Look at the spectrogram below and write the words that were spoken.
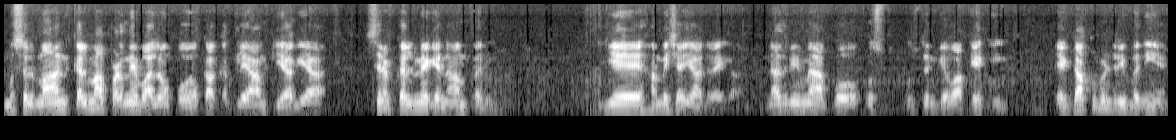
मुसलमान कलमा पढ़ने वालों को का कत्लेआम किया गया सिर्फ़ कलमे के नाम पर ही। ये हमेशा याद रहेगा। नाजरीन मैं आपको उस उस दिन के वाक़े की एक डॉक्यूमेंट्री बनी है।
